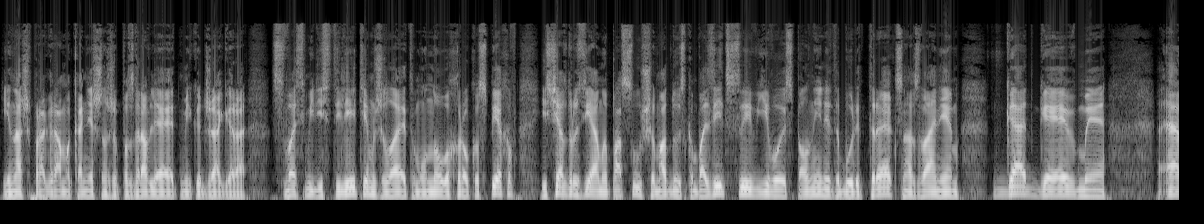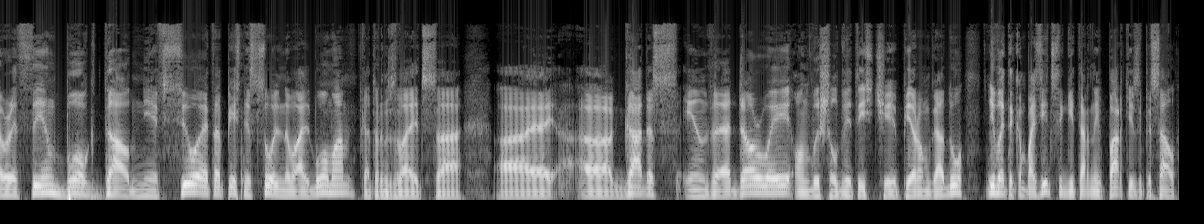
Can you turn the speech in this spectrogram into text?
И наша программа, конечно же, поздравляет Мика Джаггера с 80-летием, желает ему новых рок-успехов. И сейчас, друзья, мы послушаем одну из композиций в его исполнении. Это будет трек с названием «God Gave Me Everything, Бог дал мне все. Это песня сольного альбома, который называется uh, Goddess in the Doorway. Он вышел в 2001 году. И в этой композиции гитарной партии записал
